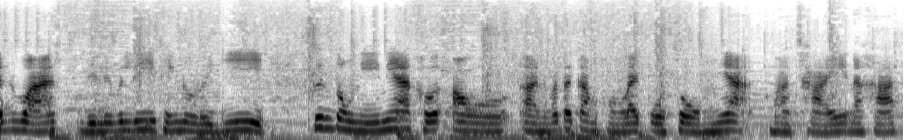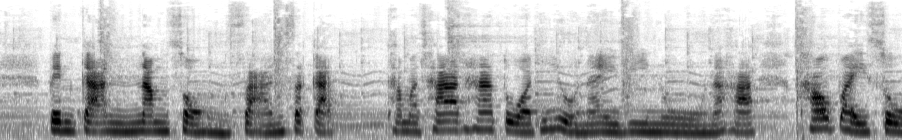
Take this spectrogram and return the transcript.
Advanced Delivery Technology ซึ่งตรงนี้เนี่ยเขาเอานวัตกรรมของไลโปโซมเนี่ยมาใช้นะคะ เป็นการนำส่งสารสกัด ธรรมชาติ 5 ตัวที่อยู่ในวีนูนะคะ เข้าไปสู่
